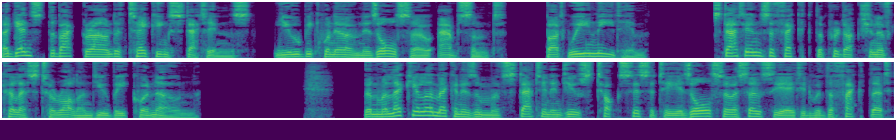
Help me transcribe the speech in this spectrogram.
Against the background of taking statins, ubiquinone is also absent. But we need him. Statins affect the production of cholesterol and ubiquinone. The molecular mechanism of statin-induced toxicity is also associated with the fact that,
